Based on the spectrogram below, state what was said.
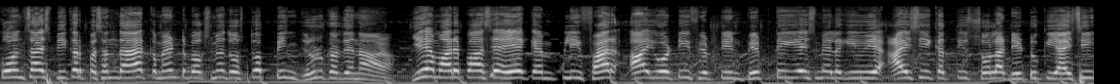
कौन सा स्पीकर पसंद आया, कमेंट बॉक्स में दोस्तों पिन ज़रूर कर देना। ये हमारे पास है एक amplifier I O T fifteen fifty ये इसमें लगी हुई है आई सी इकतीस सोलह डी टू की आई सी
